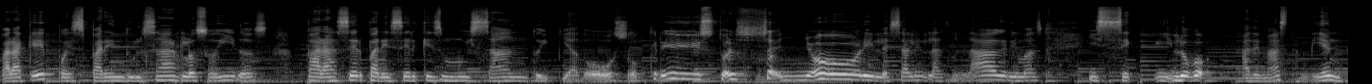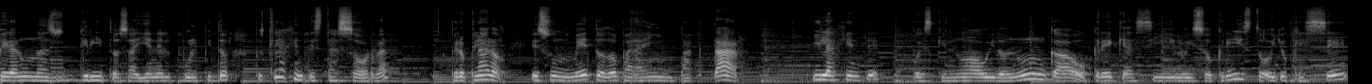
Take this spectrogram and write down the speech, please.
¿Para qué? Pues para endulzar los oídos, para hacer parecer que es muy santo y piadoso, Cristo el Señor, y le salen las lágrimas y, y luego además también pegan unos gritos ahí en el púlpito, pues que la gente está sorda. Pero claro, es un método para impactar. Y la gente, pues que no ha oído nunca o cree que así lo hizo Cristo o yo qué sé,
